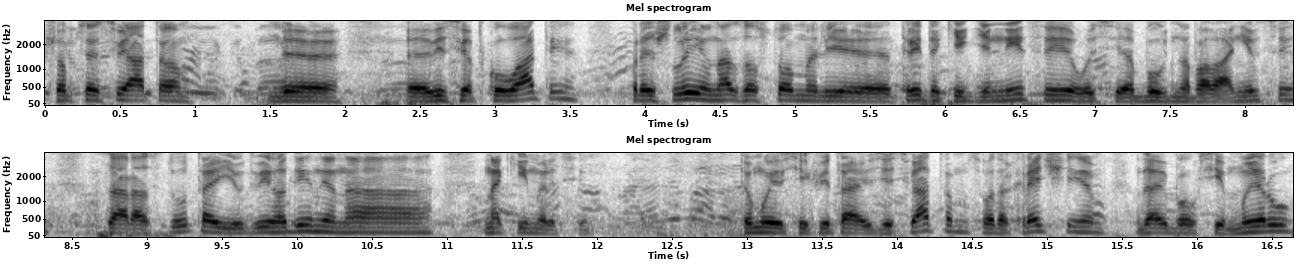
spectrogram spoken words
щоб це свято е, е, відсвяткувати. Прийшли, у нас в Гостомелі три таких дільниці. Ось я був на Баланівці, зараз тут, і в дві години на, на Кімерці. Тому я всіх вітаю зі святом, з водохрещенням. Дай Бог всім миру,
